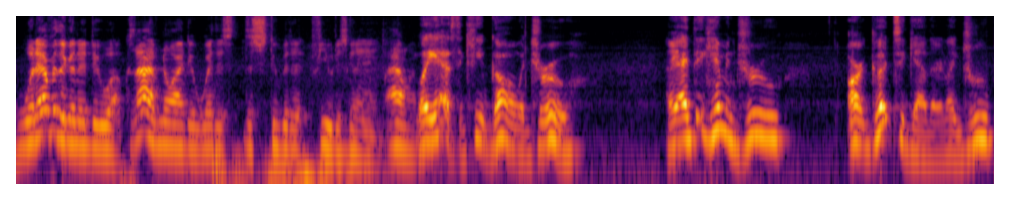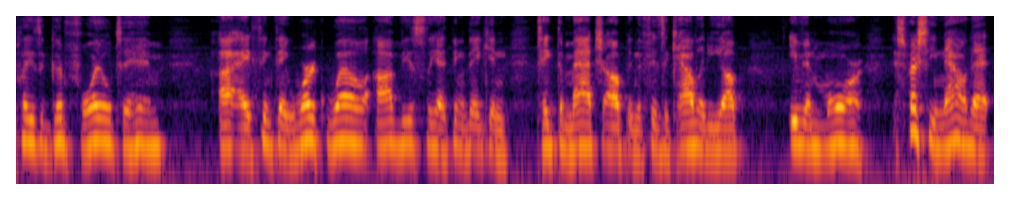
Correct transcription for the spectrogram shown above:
whatever they're going to do up. Because I have no idea where this, this stupid feud is going to end. I don't Well, he has to keep going with Drew. I, I think him and Drew are good together. Like Drew plays a good foil to him. I, think they work well. Obviously, I think they can take the match up and the physicality up even more, especially now that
